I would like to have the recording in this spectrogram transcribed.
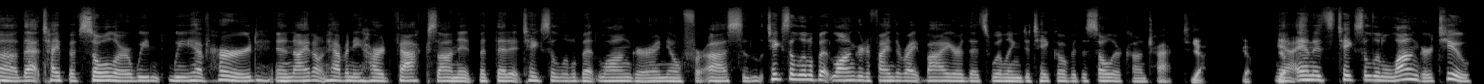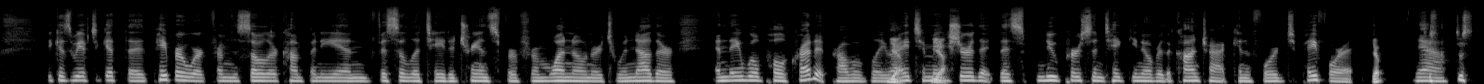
uh, that type of solar, we we have heard, and I don't have any hard facts on it, but that it takes a little bit longer. I know for us, it takes a little bit longer to find the right buyer that's willing to take over the solar contract. Yeah. Yep. Yeah, and it takes a little longer too, because we have to get the paperwork from the solar company and facilitate a transfer from one owner to another. And they will pull credit probably, Yeah, right? To make yeah. sure that this new person taking over the contract can afford to pay for it. Yep. Yeah. Just, just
